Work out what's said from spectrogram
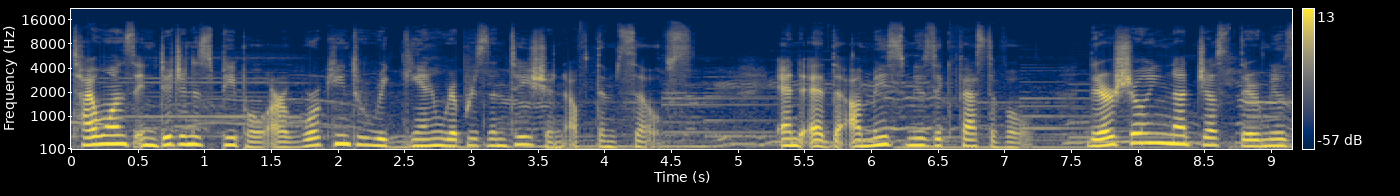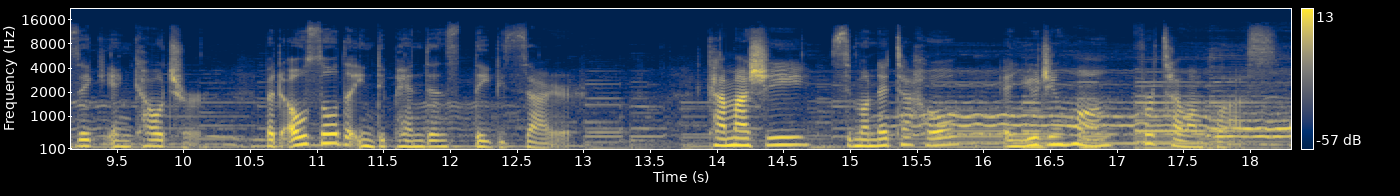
Taiwan's indigenous people are working to regain representation of themselves. And at the Amis Music Festival, they are showing not just their music and culture, but also the independence they desire. Kama Hsu, Simonetta Ho, and Yujing Huang for Taiwan Plus.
